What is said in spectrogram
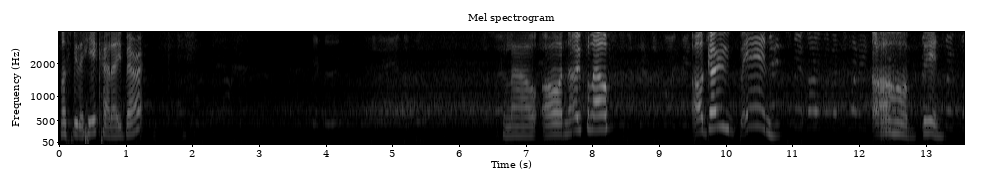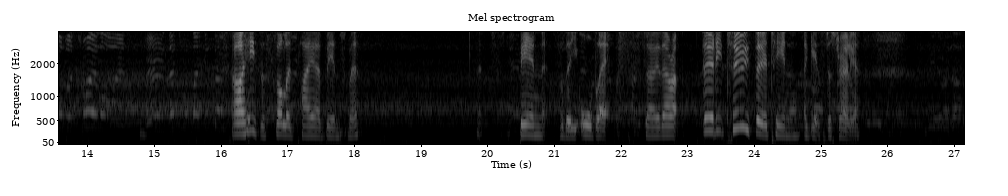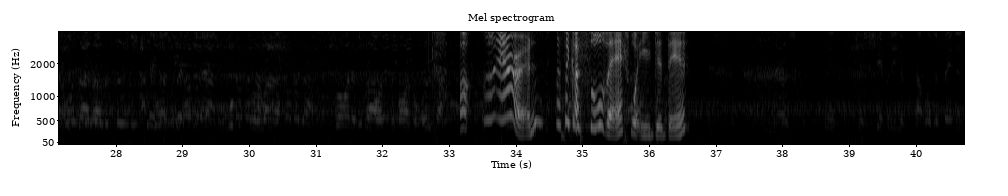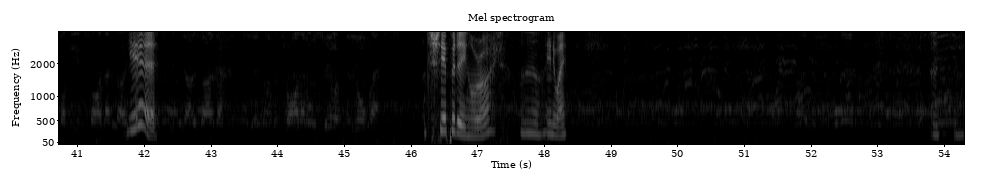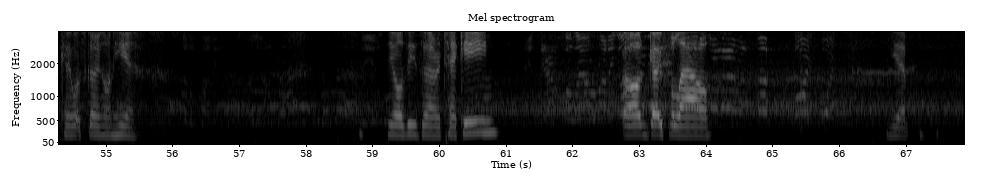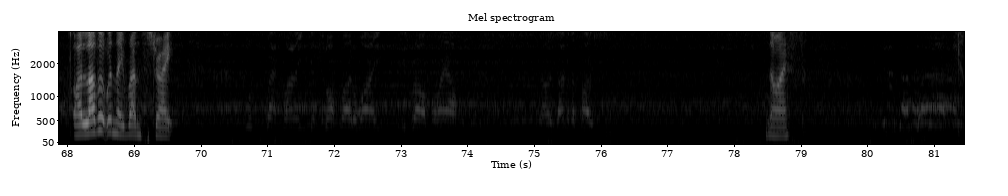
Must be the haircut, eh, Barrett? Folau. Oh, no, Folau. Oh, go, Ben. Oh, Ben. Oh, he's a solid player, Ben Smith. That's Ben for the All Blacks. So they're up 32 13 against Australia. Oh, Aaron, I think I saw that, what you did there. Yeah. shepherding, all right. Well, anyway. Okay, what's going on here? The Aussies are attacking. Oh, go Folau. Yep. I love it when they run straight. Nice.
